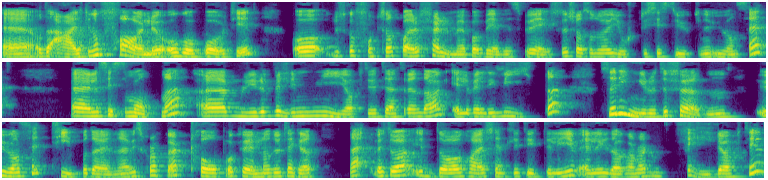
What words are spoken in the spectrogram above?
Eh, og det er ikke noe farlig å gå på overtid. Og du skal fortsatt bare følge med på babyens bevegelser, sånn som du har gjort de siste ukene uansett. Eh, eller siste månedene. Eh, blir det veldig mye aktiviteter en dag, eller veldig lite, så ringer du til føden uansett tid på døgnet. Hvis klokka er tolv på kvelden og du tenker at Nei, vet du hva, i dag har jeg kjent litt lite liv, eller i dag har jeg vært veldig aktiv.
